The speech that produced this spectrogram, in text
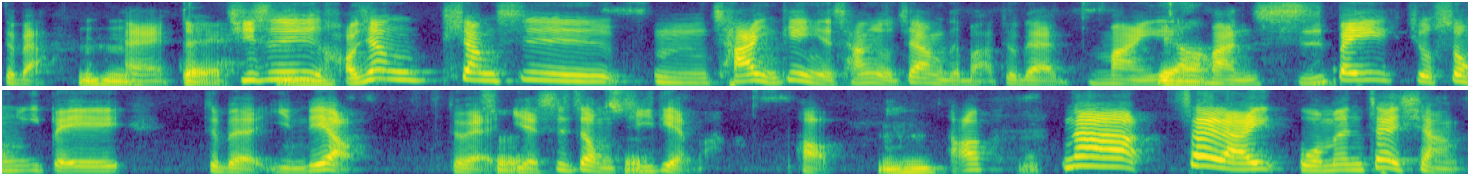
对吧？哎，对。其实好像像是嗯，茶饮店也常有这样的吧，对不对？买满十杯就送一杯，对不对？饮料。对，也是这种积点嘛。好，嗯，好，那再来，我们在想，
